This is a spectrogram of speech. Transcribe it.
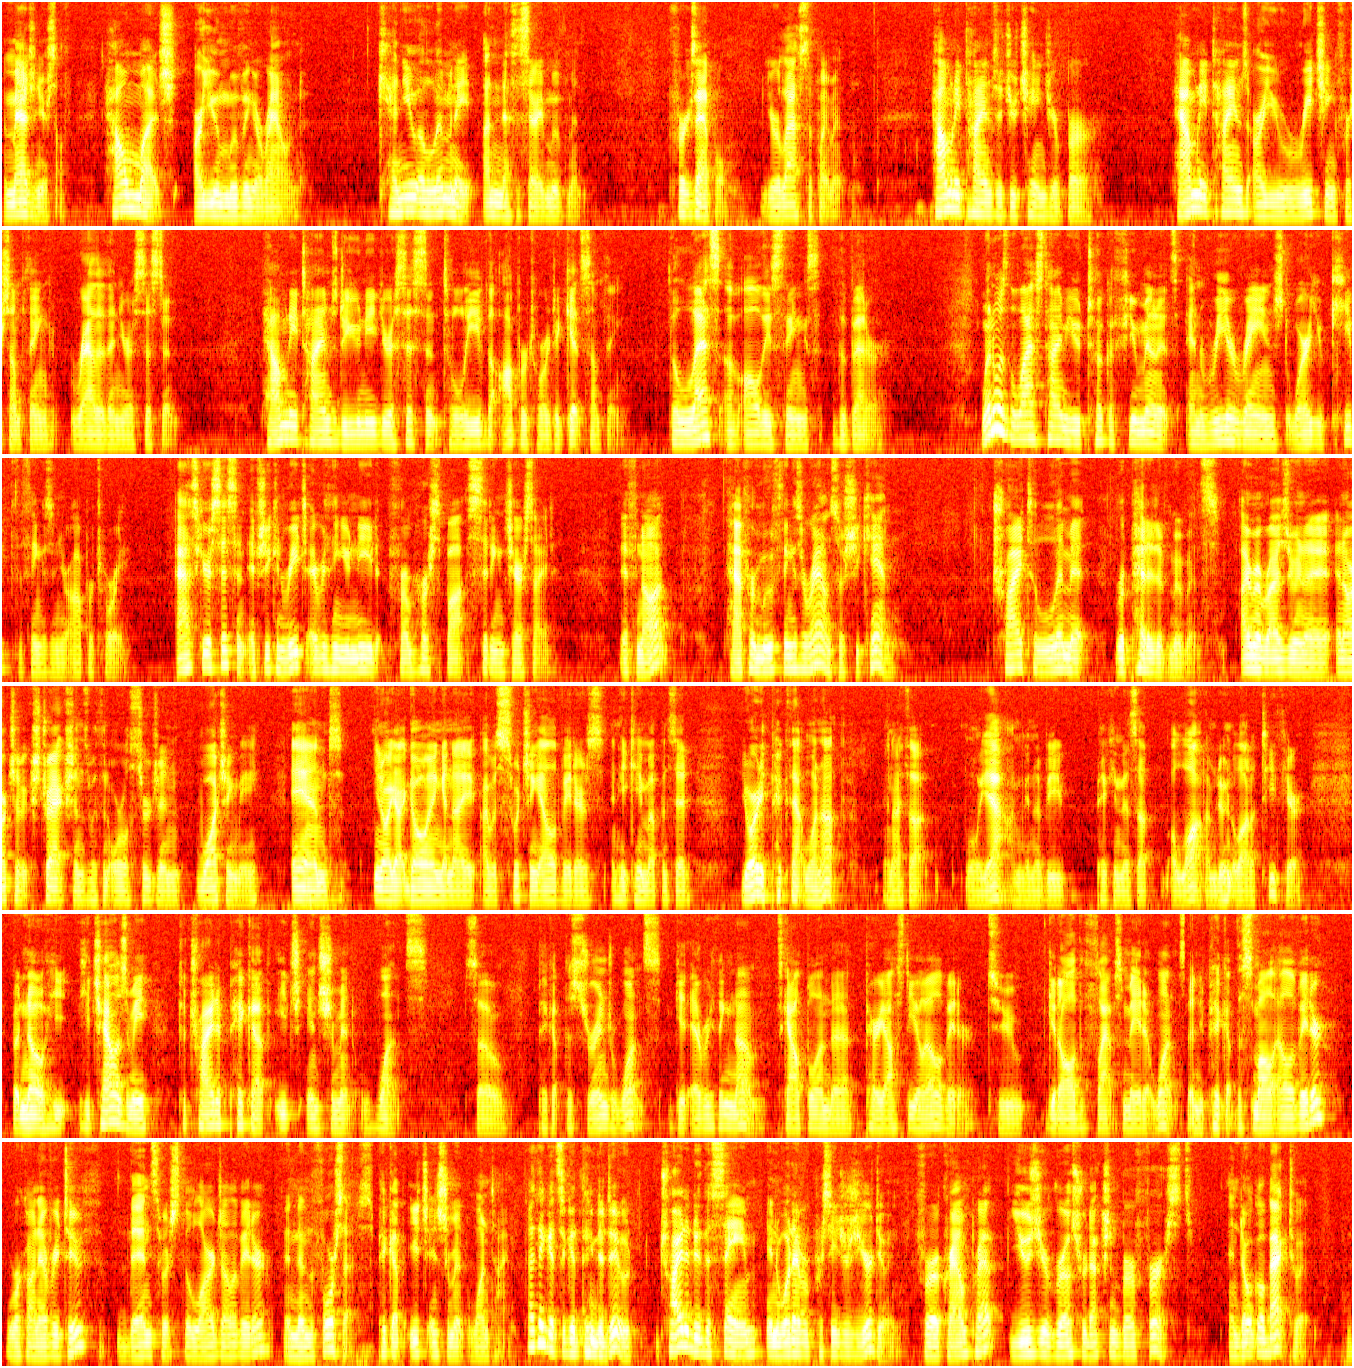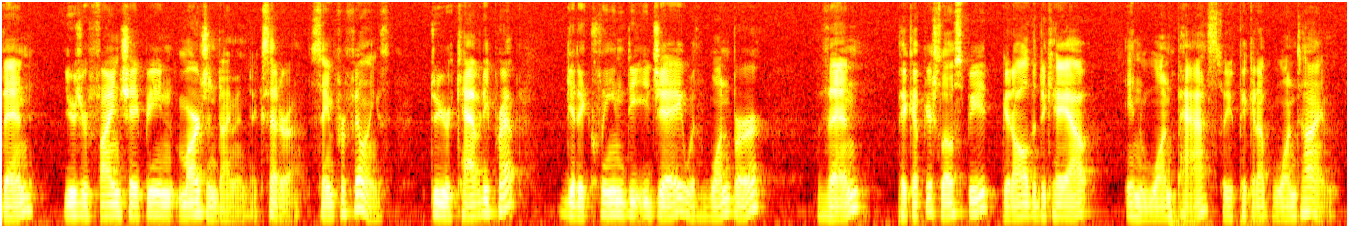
Imagine yourself how much are you moving around? Can you eliminate unnecessary movement? For example, your last appointment. How many times did you change your burr? How many times are you reaching for something rather than your assistant? How many times do you need your assistant to leave the operatory to get something? The less of all these things, the better. When was the last time you took a few minutes and rearranged where you keep the things in your operatory? Ask your assistant if she can reach everything you need from her spot sitting chairside. If not, have her move things around so she can. Try to limit repetitive movements. I remember I was doing a, an arch of extractions with an oral surgeon watching me, and you know I got going and I, I was switching elevators, and he came up and said, "You already picked that one up," and I thought, "Well, yeah, I'm going to be picking this up a lot. I'm doing a lot of teeth here," but no, he he challenged me to try to pick up each instrument once. So pick up the syringe once, get everything numb, scalpel and the periosteal elevator to get all the flaps made at once. Then you pick up the small elevator, work on every tooth, then switch to the large elevator, and then the forceps. Pick up each instrument one time. I think it's a good thing to do. Try to do the same in whatever procedures you're doing. For a crown prep, use your gross reduction burr first, and don't go back to it. Then use your fine shaping margin diamond, etc. Same for fillings. Do your cavity prep, get a clean DEJ with one burr, then pick up your slow speed, get all the decay out in one pass, so you pick it up one time.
